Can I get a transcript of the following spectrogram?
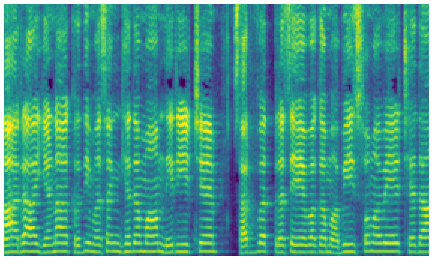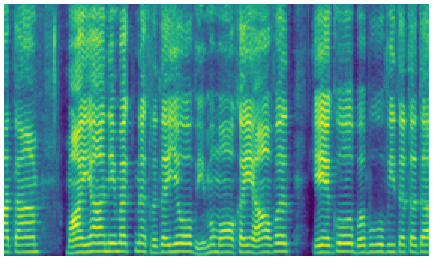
नारायणाकृतिमसङ्ख्यतमां निरीक्ष्य सर्वत्र सेवकमभिस्वमवेक्ष्य दातां मायानिमग्नहृदयो विमुमोहयावत् एको बभूवित तदा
